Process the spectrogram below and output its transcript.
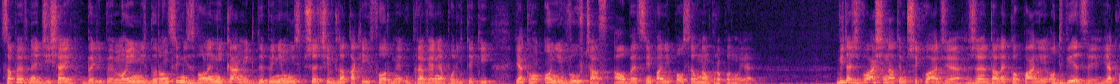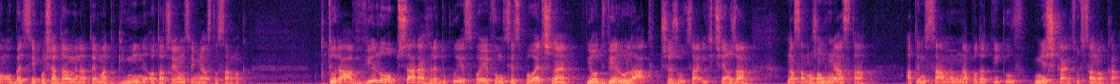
Zapewne dzisiaj byliby moimi gorącymi zwolennikami, gdyby nie mój sprzeciw dla takiej formy uprawiania polityki, jaką oni wówczas, a obecnie pani poseł nam proponuje. Widać właśnie na tym przykładzie, że daleko pani od wiedzy, jaką obecnie posiadamy na temat gminy otaczającej miasto Sanok, która w wielu obszarach redukuje swoje funkcje społeczne i od wielu lat przerzuca ich ciężar na samorząd miasta, a tym samym na podatników, mieszkańców Sanoka.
